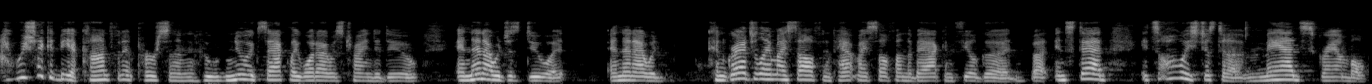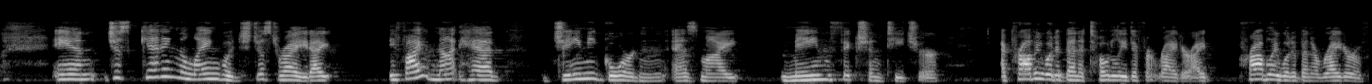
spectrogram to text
I wish I could be a confident person who knew exactly what I was trying to do, and then I would just do it, and then I would congratulate myself and pat myself on the back and feel good. But instead, it's always just a mad scramble. And just getting the language just right. I if I had not had Jaimy Gordon as my main fiction teacher, I probably would have been a totally different writer. I probably would have been a writer of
